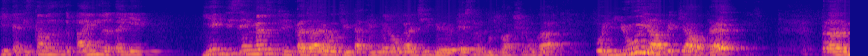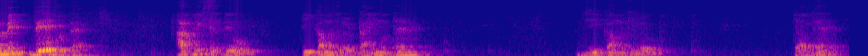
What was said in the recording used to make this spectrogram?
ठीक है, इसका मतलब तो टाइम हो जाता है ये। ये जिस एंगल से फेंका जा रहा है, वो थीटा एंगल होगा जी ग्रेविटेशनल गुरुत्वाकर्षण होगा, और यू यहाँ पे क्या होता है? प्रारंभिक वेग होता है। आप लिख सकते हो टी का मतलब टाइम होता है जी का मतलब क्या होता है?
